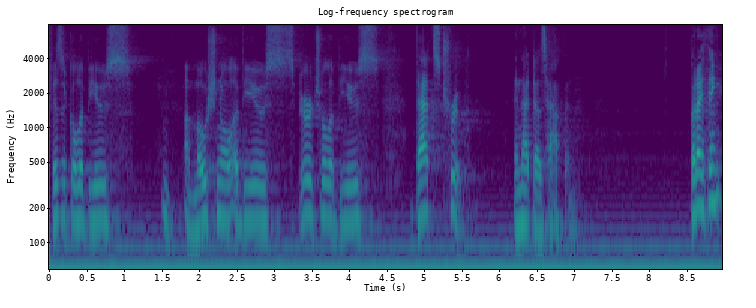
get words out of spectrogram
physical abuse, emotional abuse, spiritual abuse. That's true, and that does happen. But I think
